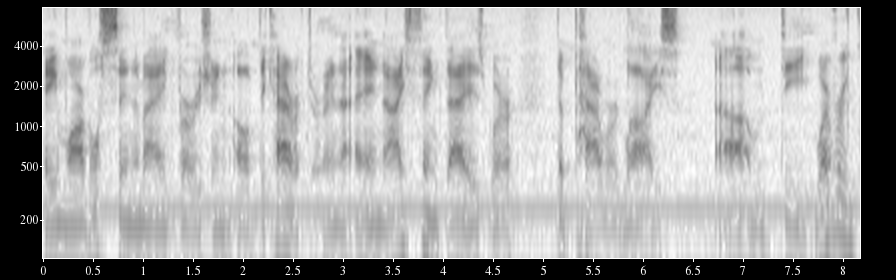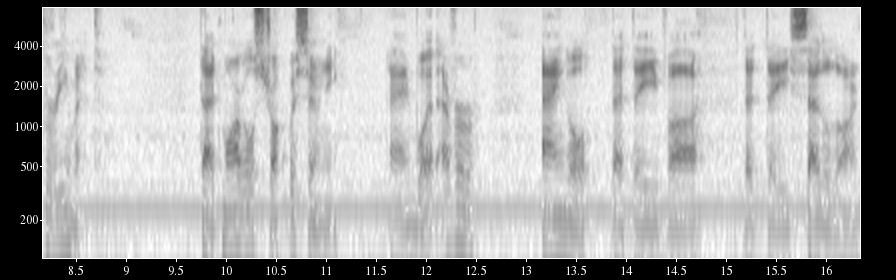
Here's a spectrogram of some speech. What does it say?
a Marvel Cinematic version of the character, and and I think that is where the power lies. Um, the whatever agreement that Marvel struck with Sony, and whatever angle that they've uh, that they settled on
